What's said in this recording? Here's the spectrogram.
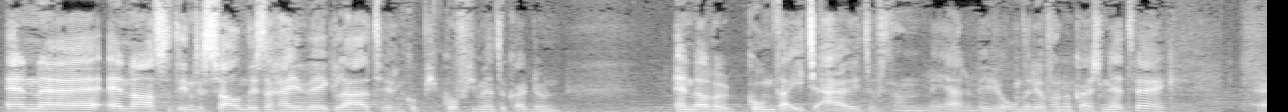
En, eh, en dan als het interessant is, dan ga je een week later weer een kopje koffie met elkaar doen. En dan komt daar iets uit of dan, ja, dan ben je onderdeel van elkaars netwerk. Eh,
